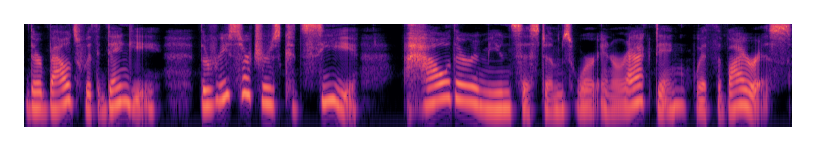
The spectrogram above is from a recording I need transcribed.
their bouts with dengue, the researchers could see how their immune systems were interacting with the virus.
